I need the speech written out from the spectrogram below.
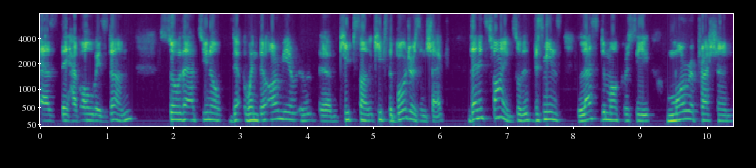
as they have always done, so that you know the, when the army uh, keeps on keeps the borders in check, then it's fine. So th- this means less democracy, more repression,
